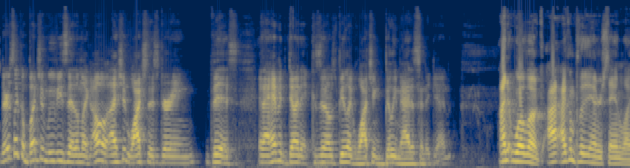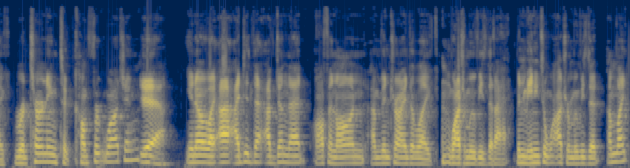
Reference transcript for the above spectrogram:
There's like a bunch of movies that I'm like, oh, I should watch this during this, and I haven't done it because then I'll just be like watching Billy Madison again. I, well, look, I, I completely understand, like, returning to comfort watching. Yeah, You know, like, I, I did that, I've done that off and on. I've been trying to, like, watch movies that I've been meaning to watch or movies that I'm like,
